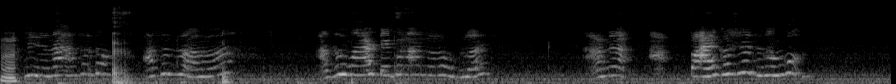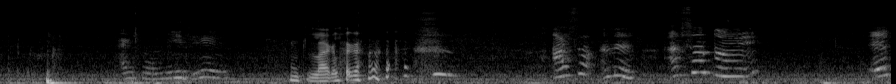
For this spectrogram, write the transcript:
हा. ना असं झोप असं झालं अजून मला टेकून असं झोपलोय. आणि आ- पाय कसे होते सांगू? रे. लागला का असं नाही असं तुम्ही एक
